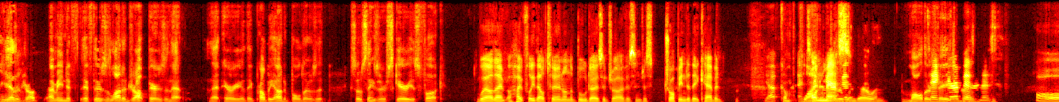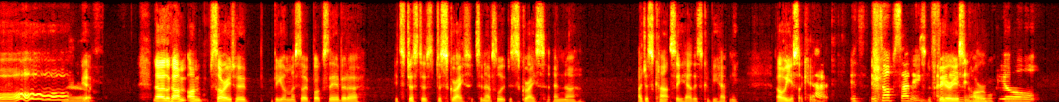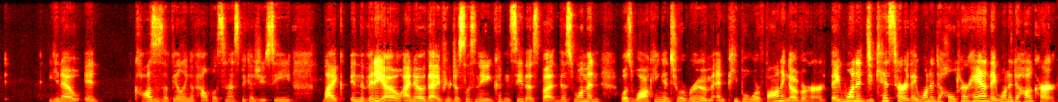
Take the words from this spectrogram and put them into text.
Yeah, the drop. I mean, if if there's a lot of drop bears in that that area, they probably ought to bulldoze it because those things are scary as fuck. Well, they hopefully they'll turn on the bulldozer drivers and just drop into their cabin. yep Come And flying take in care through of the window and maul their take face. care of right? business Oh, Yeah. yeah. No, look, I'm I'm sorry to be on my soapbox there, but uh, it's just a disgrace. It's an absolute disgrace, and uh, I just can't see how this could be happening. Oh yes, I can. Yeah, it's it's upsetting. It's nefarious and you horrible. Feel, you know, it causes a feeling of helplessness because you see, like in the video. I know that if you're just listening, you couldn't see this, but this woman was walking into a room and people were fawning over her. They wanted Mm-hmm. to kiss her. They wanted to hold her hand. They wanted to hug her.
